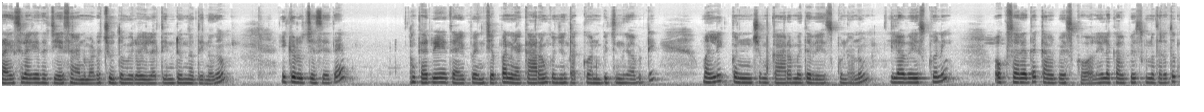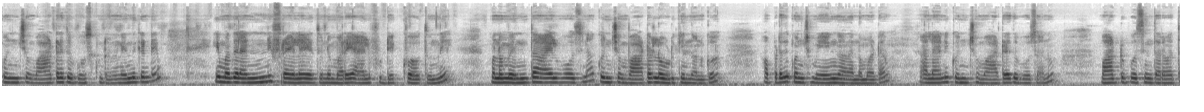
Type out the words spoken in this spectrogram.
రైస్ లాగా అయితే చేశాను అనమాట చూద్దాం మీరు ఇలా తింటుందో తినదో. ఇక్కడ వచ్చేసి అయితే కర్రీ అయితే అయిపోయింది. చెప్పాను ఇక కారం కొంచెం తక్కువ అనిపించింది కాబట్టి మళ్ళీ కొంచెం కారం అయితే వేసుకున్నాను. ఇలా వేసుకొని ఒకసారి అయితే కలిపేసుకోవాలి. ఇలా కలిపేసుకున్న తర్వాత కొంచెం వాటర్ అయితే పోసుకుంటున్నాను. ఎందుకంటే ఈ మధ్యలో అన్ని ఫ్రైలు అవుతున్నాయి మరీ ఆయిల్ ఫుడ్ ఎక్కువ అవుతుంది. మనం ఎంత ఆయిల్ పోసినా కొంచెం వాటర్లో ఉడికింది అనుకో అప్పుడైతే కొంచెం ఏం కాదన్నమాట. అలా అని కొంచెం వాటర్ అయితే పోసాను. వాటర్ పోసిన తర్వాత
